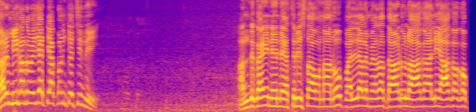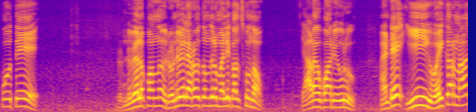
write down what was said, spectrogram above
మరి మీకు అంత మెజార్టీ అక్కడి నుంచి వచ్చింది? అందుకని నేను హెచ్చరిస్తూ ఉన్నాను పల్లెల మీద దాడులు ఆగాలి ఆగకపోతే. రెండు వేల పంతొమ్మిది రెండు వేల ఇరవై తొమ్మిదిలో మళ్ళీ కలుసుకుందాం. ఏడగపారు ఎవరు? అంటే ఈ వైఖరణ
